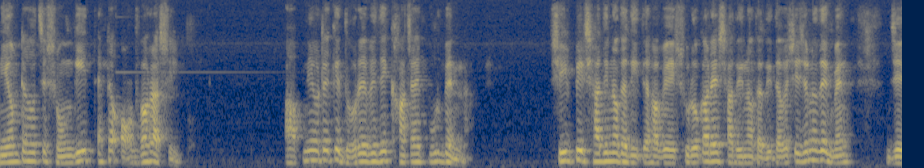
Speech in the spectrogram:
নিয়মটা হচ্ছে সংগীত একটা অধরা শিল্প। আপনি ওটাকে ধরে বেঁধে খাঁচায় পুরবেন না। শিল্পীর স্বাধীনতা দিতে হবে, সুরকারের স্বাধীনতা দিতে হবে, সেই জন্য দেখবেন যে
